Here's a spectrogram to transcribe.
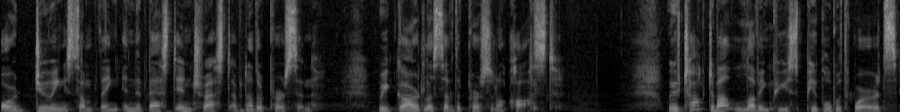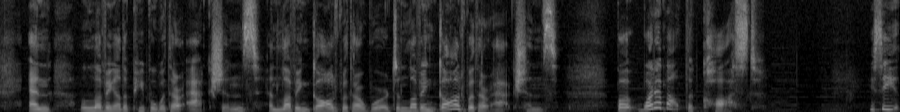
or doing something in the best interest of another person regardless of the personal cost. We've talked about loving people with words and loving other people with our actions and loving God with our words and loving God with our actions. But what about the cost? You see,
